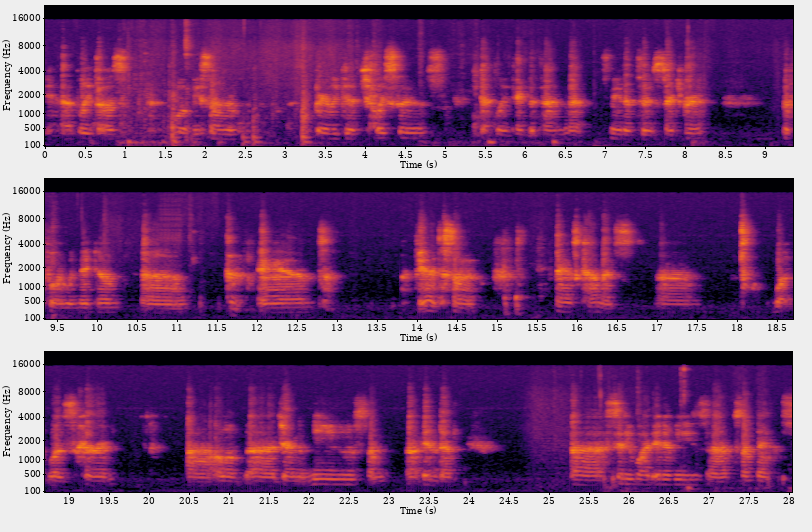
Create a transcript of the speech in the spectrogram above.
Yeah, I believe those will be some fairly good choices. Definitely take the time that's needed to search for it before we make them. Um, and yeah, just some comments, um, what was heard uh, all of uh, during the news, some uh, in-depth uh, citywide interviews. Uh, some things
